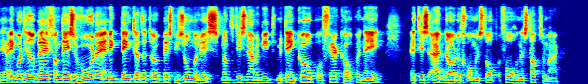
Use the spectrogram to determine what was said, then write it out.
ja, ik word heel blij van deze woorden en ik denk dat het ook best bijzonder is, want het is namelijk niet meteen kopen of verkopen. Nee, het is uitnodigen om een, stop, volgende stap te maken.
